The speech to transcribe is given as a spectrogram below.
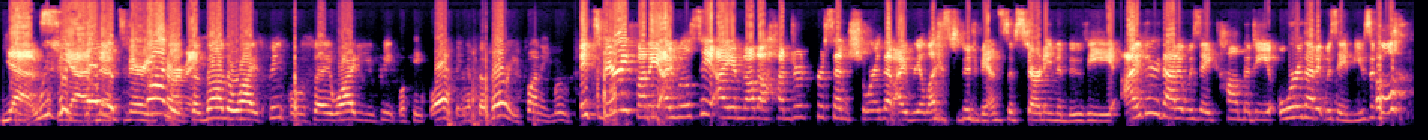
Yes, We should yeah, say no, it's very funny Because otherwise people say, why do you people keep laughing? It's a very funny movie. It's very funny. I will say I am not 100% sure that I realized in advance of starting the movie either that it was a comedy or that it was a musical. Oh,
